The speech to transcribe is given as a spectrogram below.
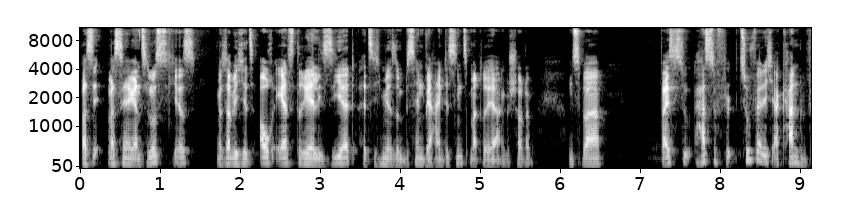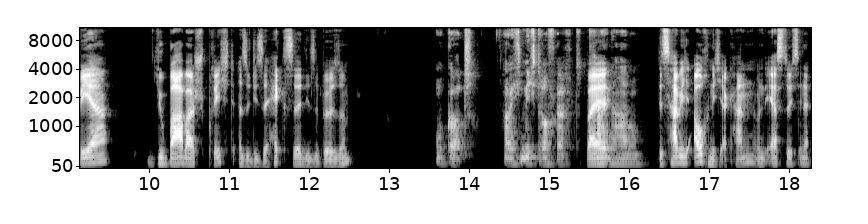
was, was ja ganz lustig ist, das habe ich jetzt auch erst realisiert, als ich mir so ein bisschen Behind-the-Scenes-Material angeschaut habe. Und zwar, weißt du, hast du zufällig erkannt, wer Yubaba spricht, also diese Hexe, diese Böse? Oh Gott, habe ich nicht drauf geachtet. Weil Keine Ahnung. Das habe ich auch nicht erkannt und erst durchs Inter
